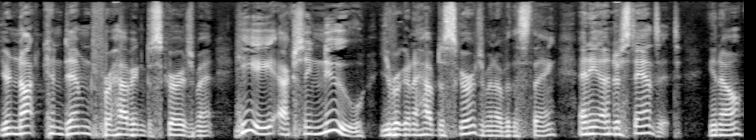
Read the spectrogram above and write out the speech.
You're not condemned for having discouragement. He actually knew you were going to have discouragement over this thing, and he understands it, you know?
